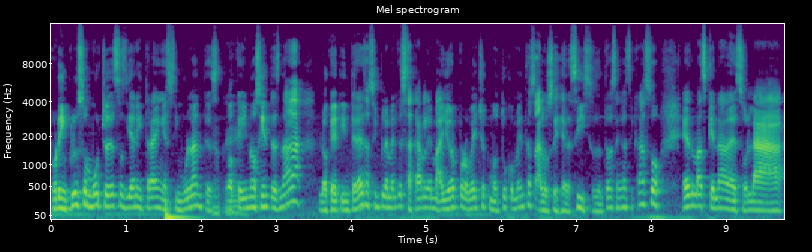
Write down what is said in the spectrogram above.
porque incluso muchos de esos ya ni traen estimulantes, ¿ok? No sientes nada, lo que te interesa simplemente es sacarle mayor provecho, como tú comentas, a los ejercicios. Entonces en este caso es más que nada eso, la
